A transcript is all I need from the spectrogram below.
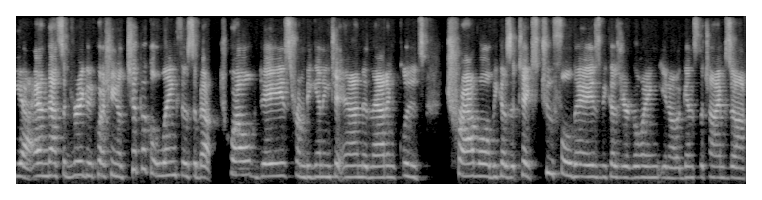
Yeah, and that's a very good question. You know, typical length is about 12 days from beginning to end, and that includes travel because it takes two full days because you're going, you know, against the time zone.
